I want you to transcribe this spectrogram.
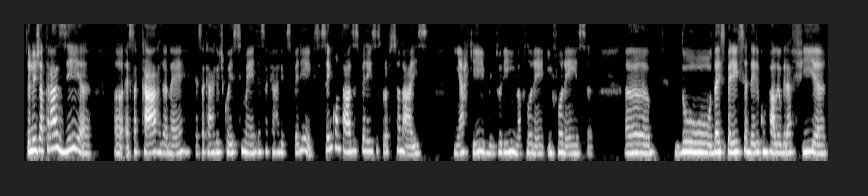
Então, ele já trazia uh, essa carga, né? Essa carga de conhecimento, essa carga de experiência, sem contar as experiências profissionais em arquivo, em Turim, na em Florença, uh, do, da experiência dele com paleografia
